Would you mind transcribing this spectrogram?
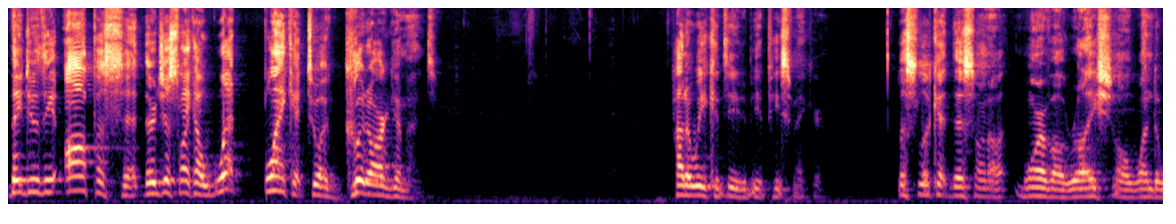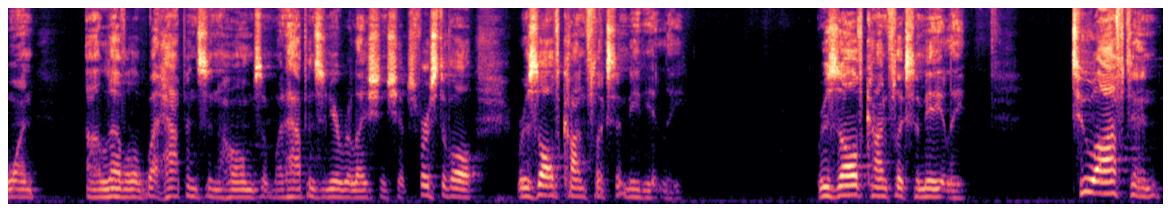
they do the opposite. They're just like a wet blanket to a good argument. How do we continue to be a peacemaker? Let's look at this on a more of a relational one to one Uh, level of what happens in homes and what happens in your relationships. First of all, resolve conflicts immediately resolve conflicts immediately. Too often,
